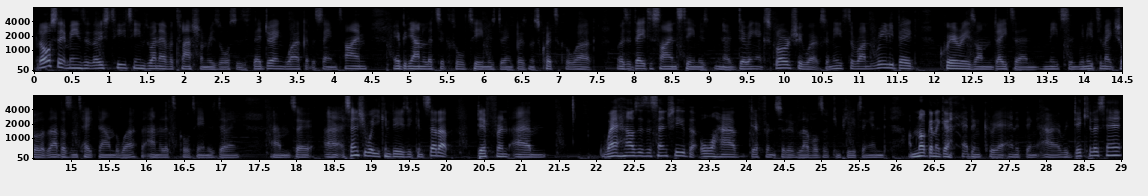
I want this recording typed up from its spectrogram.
But also it means that those two teams won't ever clash on resources. If they're doing work at the same time, maybe the team is doing business critical work, whereas a data science team is you know doing exploratory work. So needs to run really big queries on data and needs to, we need to make sure that that doesn't take down the work that analytical team is doing. Um, so uh, essentially what you can do is you can set up different um, warehouses essentially that all have different sort of levels of computing. And i'm not going to go ahead and create anything uh, ridiculous here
